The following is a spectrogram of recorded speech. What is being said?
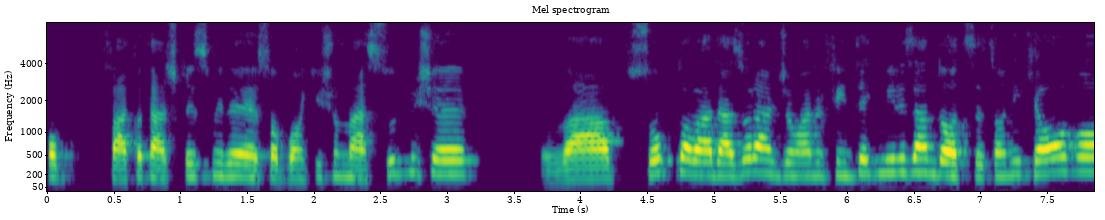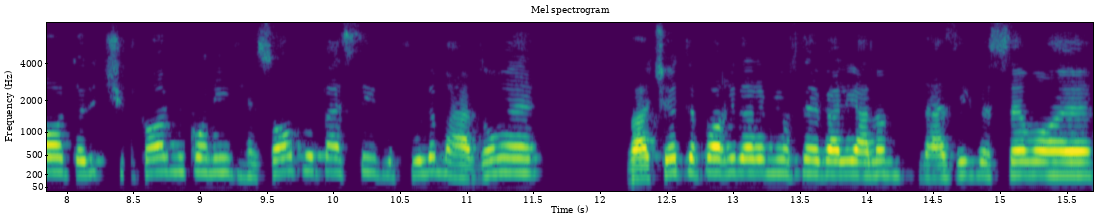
خب فتا تشخیص میده حساب بانکیشون مسدود میشه و صبح تا بعد از ظهر انجمن فینتک میریزن دادستانی که آقا دارید چیکار می‌کنید؟ حساب رو بستید پول مردم. و چه اتفاقی داره میفته ولی الان نزدیک به سه ماه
